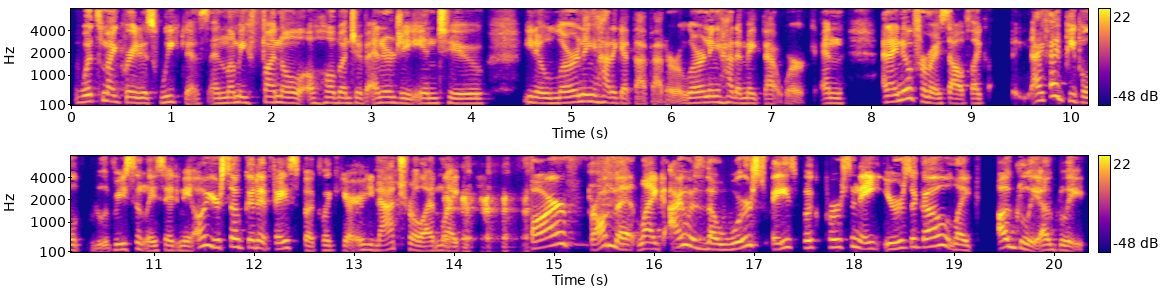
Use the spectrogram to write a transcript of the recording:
what's my greatest weakness? And let me funnel a whole bunch of energy into you know learning how to get that better learning how to make that work. And and i know for myself like I've had people recently say to me, "Oh, you're so good at Facebook. Like, are you natural?" I'm like, far from it. Like, I was the worst Facebook person eight years ago. Like, ugly, ugly.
